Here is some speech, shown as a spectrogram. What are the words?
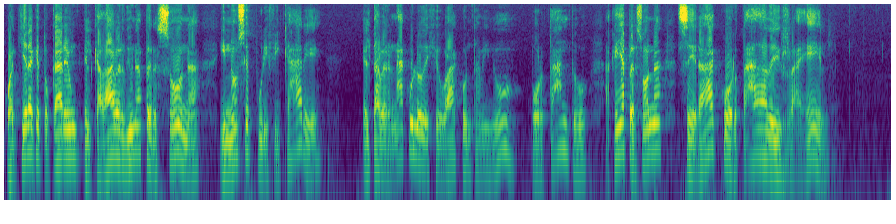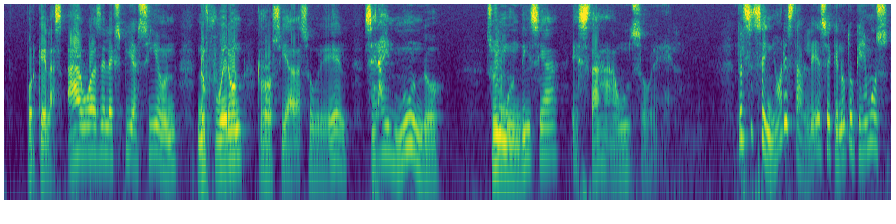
Cualquiera que tocare el cadáver de una persona y no se purificare, el tabernáculo de Jehová contaminó. Por tanto, aquella persona será cortada de Israel, porque las aguas de la expiación no fueron rociadas sobre él. Será inmundo, su inmundicia está aún sobre él. Entonces el Señor establece que no toquemos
